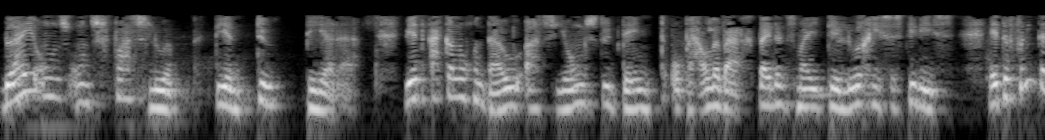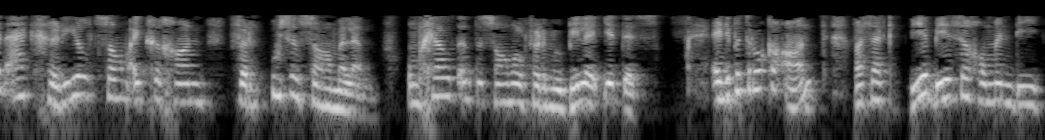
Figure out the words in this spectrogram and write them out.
bly ons ons vasloop teen toe deure. Weet ek kan nog onthou as jong student op Helderberg tydens my teologiese studies het 'n vriend en ek gereeld saam uitgegaan vir oesensameling om geld in te samel vir mobiele etes. En die betrokke aand was ek weer besig om in die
